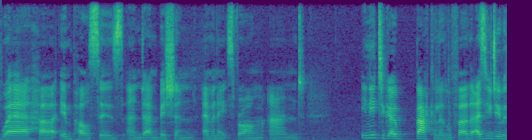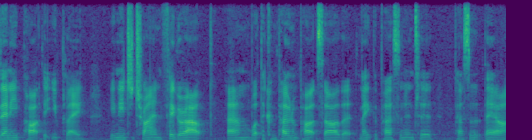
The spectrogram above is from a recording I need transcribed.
where her impulses and ambition emanates from and you need to go back a little further as you do with any part that you play you need to try and figure out um, what the component parts are that make the person into the person that they are.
